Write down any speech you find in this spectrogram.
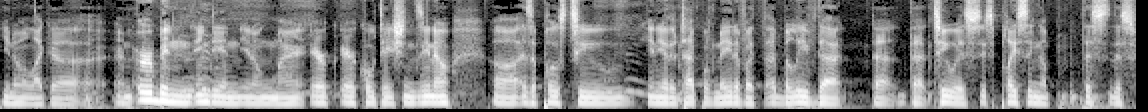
you know like a an urban Indian, you know my air air quotations, you know, uh, as opposed to any other type of native. I, I believe that that that too is is placing up this this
